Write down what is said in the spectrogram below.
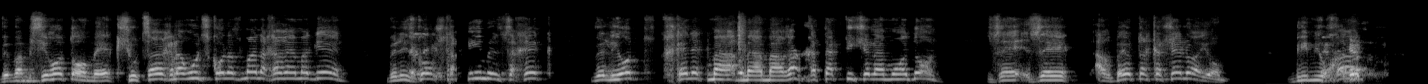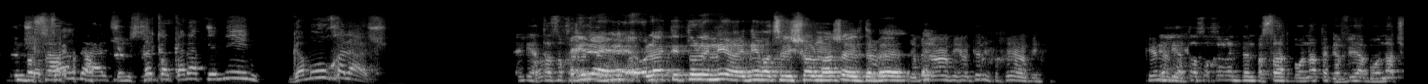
ובמסירות עומק, שהוא צריך לרוץ כל הזמן אחרי המגן, ולסגור שטחים ולשחק ולהיות חלק מה, מהמערך הטקטי של המועדון. זה, זה הרבה יותר קשה לו היום. במיוחד בן בסט, שסרדל, שמשחק על כנף ימין, גם הוא חלש. אלי, אתה זוכר... תגיד, אולי תיתנו לניר, ניר רוצה לשאול משהו, לדבר. דבר אבי, תן לי אחרי אבי. כן. אלי, אתה זוכר את בן בסט בעונת הגביע, בעונת 17-18,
